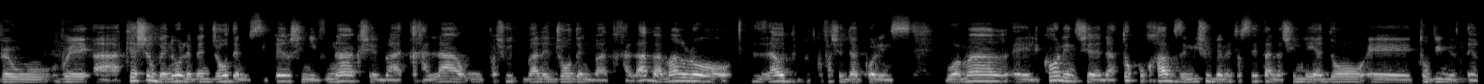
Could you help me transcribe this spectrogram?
והוא, והקשר בינו לבין ג'ורדן, הוא סיפר שנבנה כשבהתחלה, הוא פשוט בא לג'ורדן בהתחלה ואמר לו, זה היה עוד בתקופה של דאג קולינס, והוא אמר אה, לקולינס שלדעתו כוכב זה מישהו שבאמת עושה את האנשים לידו אה, טובים יותר.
